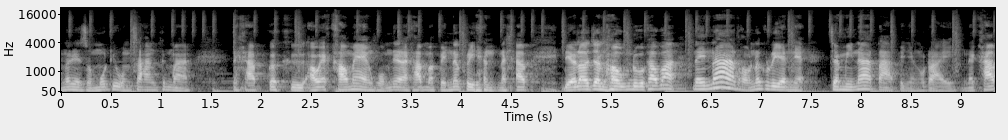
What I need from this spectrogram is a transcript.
นักเรียนสมมุติที่ผมสร้างขึ้นมา นะครับก็คือเอา account แม่ของผมเนี่ยนะครับมาเป็นนักเรียนนะครับเดี๋ยวเราจะลองดูครับว่าในหน้าของนักเรียนเนี่ยจะมีหน้าตาเป็นอย่างไรนะครับ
